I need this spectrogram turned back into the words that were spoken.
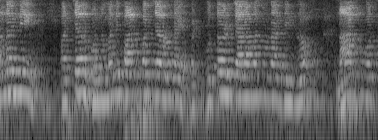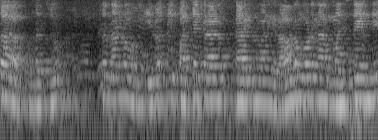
అందరినీ పరిచయాలు కొంతమంది పాత పరిచయాలు ఉన్నాయి బట్ కొత్త వాళ్ళు చాలా మంది ఉన్నారు దీంట్లో. నాకు కొత్త ఉండొచ్చు. సో నన్ను ఈరోజు ఈ పరిచయ కార్యక్రమానికి రావడం కూడా నాకు మంచిదైంది.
